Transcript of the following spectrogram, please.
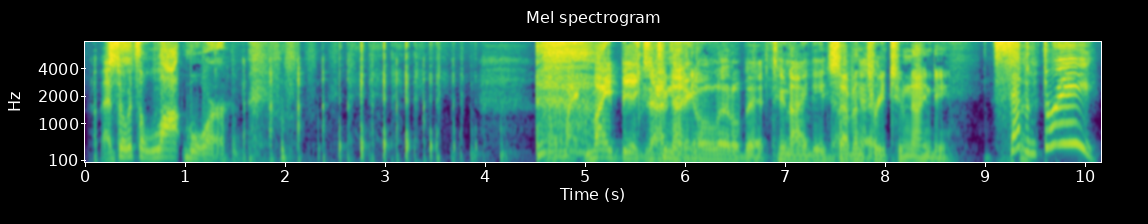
so it's a lot more. Well, might might be exaggerating 290. a little bit. Two ninety. Seven three two ninety. Seven three.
